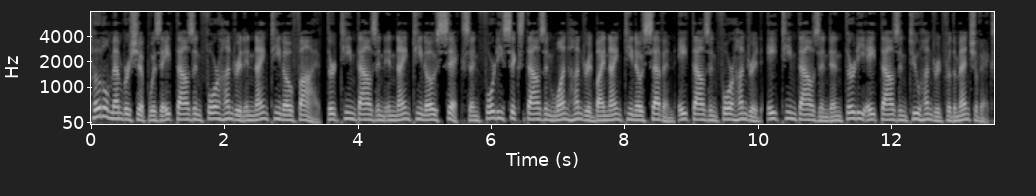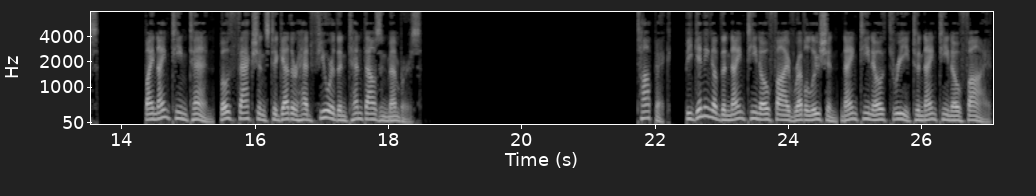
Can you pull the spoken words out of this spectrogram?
Total membership was 8,400 in 1905, 13,000 in 1906 and 46,100 by 1907 8,400, 18,000 and 38,200 for the Mensheviks. By 1910, both factions together had fewer than 10,000 members. Topic: Beginning of the 1905 Revolution 1903 to 1905.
